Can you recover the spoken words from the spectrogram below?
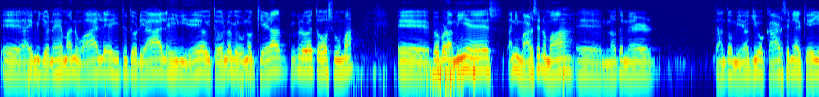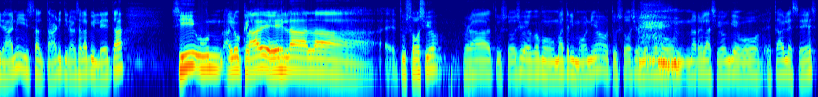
Eh, hay millones de manuales y tutoriales y videos y todo lo que uno quiera. Yo creo que todo suma. Pero para mí es animarse nomás, no tener tanto miedo a equivocarse ni al que dirán y saltar y tirarse a la pileta. Sí, un, algo clave es la, la, eh, tu socio, ¿verdad? Tu socio es como un matrimonio, tu socio es como un- una relación que vos estableces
